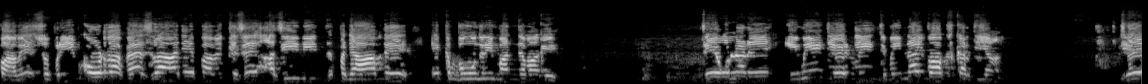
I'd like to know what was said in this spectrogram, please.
ਭਾਵੇਂ ਸੁਪਰੀਮ ਕੋਰਟ ਦਾ ਫੈਸਲਾ ਆ ਜਾਏ, ਭਾਵੇਂ ਕਿਸੇ ਅਸੀਂ ਨਹੀਂ, ਪੰਜਾਬ ਦੇ ਇੱਕ ਬੂੰਦ ਨਹੀਂ ਮੰਨ ਦੇਵਾਂਗੇ ਤੇ ਉਹਨਾਂ ਨੇ ਇਮੀਡੀਏਟਲੀ ਜ਼ਮੀਨਾਂ ਹੀ ਵਾਪਸ ਕਰਤੀਆਂ। ਜੇ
